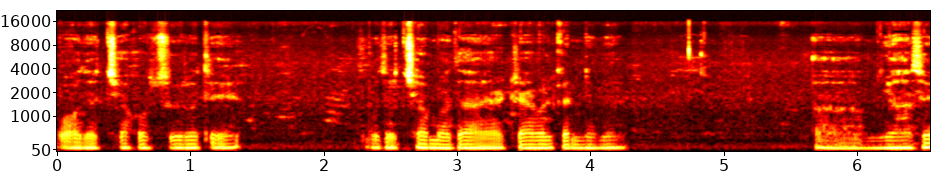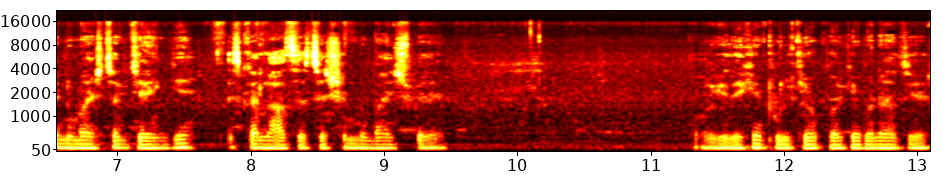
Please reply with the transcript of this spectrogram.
बहुत अच्छा खूबसूरत है। बहुत अच्छा मज़ा आया ट्रैवल करने में। यहाँ से नुमाइश तक जाएँगे। इसका लास्ट स्टेशन नुमाइश पे है। और ये देखें पुल के ऊपर के मनाजिर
